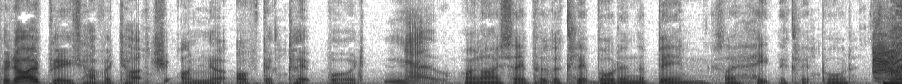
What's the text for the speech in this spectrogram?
Could I please have a touch on the, of the clipboard? No. Well, I say put the clipboard in the bin because I hate the clipboard. Ah!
